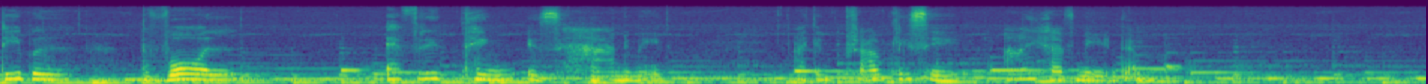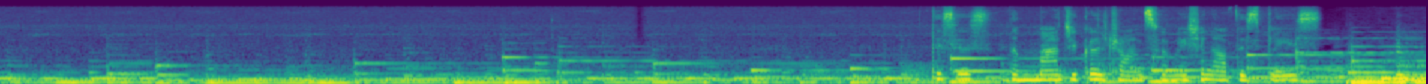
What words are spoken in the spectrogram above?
table, the wall, everything is handmade. Can proudly say I have made them. This is the magical transformation of this place.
